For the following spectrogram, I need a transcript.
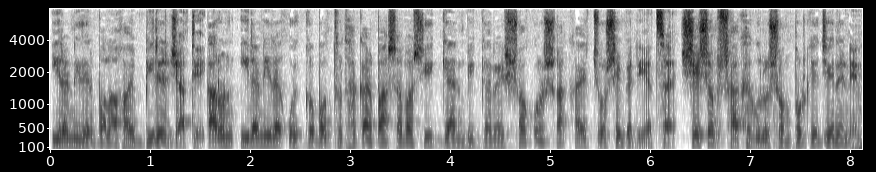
ইরানিদের বলা হয় বীরের জাতি। কারণ ইরানিরা ঐক্যবদ্ধ থাকার পাশাপাশি জ্ঞান বিজ্ঞানের সকল শাখায় চষে বেরিয়েছে। সেসব শাখাগুলো সম্পর্কে জেনে নিন।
